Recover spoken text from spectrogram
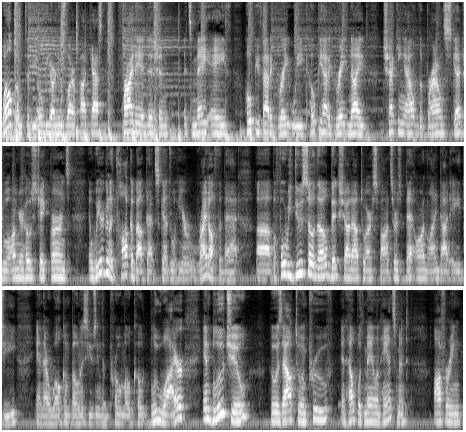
Welcome to the OBR Newswire Podcast, Friday edition. It's May 8th. Hope you've had a great week. Hope you had a great night checking out the Browns schedule. I'm your host, Jake Burns, and we are going to talk about that schedule here right off the bat. Uh, before we do so, though, big shout out to our sponsors, betonline.ag, and their welcome bonus using the promo code BLUEWIRE. And Blue Chew, who is out to improve and help with male enhancement, offering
